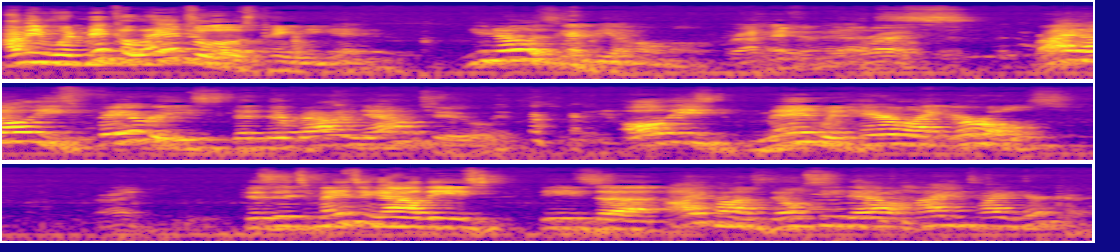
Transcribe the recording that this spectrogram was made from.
I mean, when Michelangelo's painting it, you know it's going to be a homo. Right. Right. Right? All these fairies that they're bowing down to, all these men with hair like girls. Right. Because it's amazing how these these uh, icons don't seem to have a high and tight haircut.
